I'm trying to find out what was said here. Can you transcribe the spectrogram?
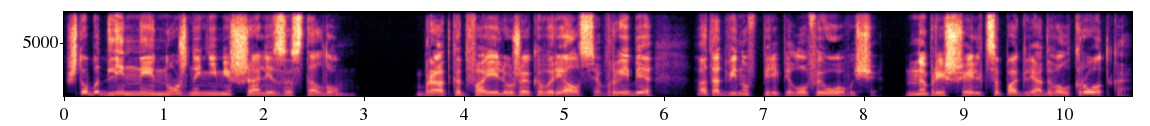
чтобы длинные ножны не мешали за столом. Брат Кадфаэль уже ковырялся в рыбе, отодвинув перепелов и овощи. На пришельца поглядывал кротко,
